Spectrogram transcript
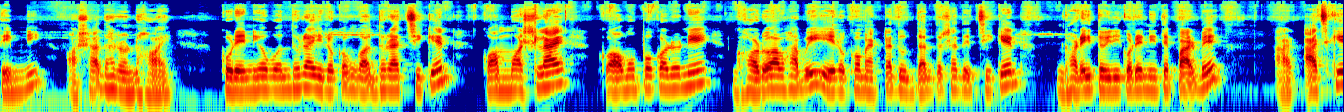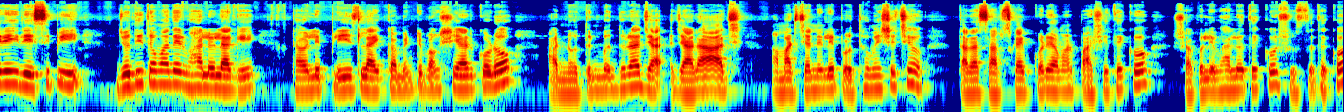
তেমনি অসাধারণ হয়। করে নিও বন্ধুরা এরকম গন্ধরাজ চিকেন, কম মশলায়, কম উপকরণে, ঘরোয়াভাবেই এরকম একটা দুর্দান্ত স্বাদের চিকেন ঘরেই তৈরি করে নিতে পারবে। আর আজকের এই রেসিপি যদি তোমাদের ভালো লাগে, তাহলে প্লিজ লাইক কমেন্ট এবং শেয়ার করো। আর নতুন বন্ধুরা যারা আজ আমার চ্যানেলে প্রথম এসেছ, তারা সাবস্ক্রাইব করে আমার পাশে থেকো। সকলে ভালো থেকো, সুস্থ থেকো।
